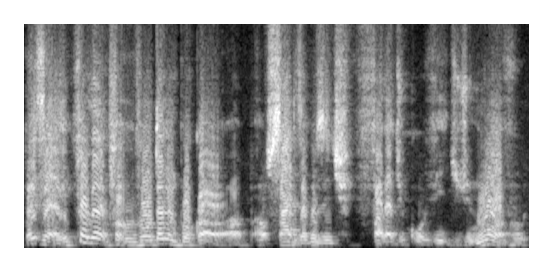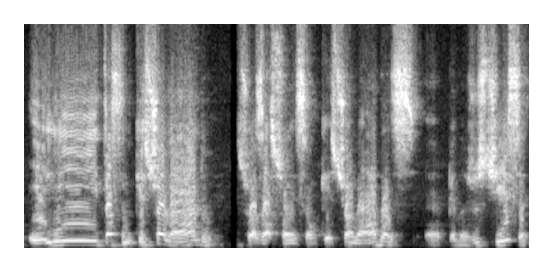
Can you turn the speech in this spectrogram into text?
Pois é, falando, voltando um pouco ao, ao, Salles, depois a gente fala de Covid de novo, ele está sendo questionado, suas ações são questionadas é, pela justiça,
